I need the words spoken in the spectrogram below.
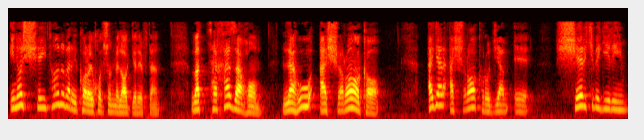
اینا شیطان برای کارهای خودشون ملاک گرفتن. و تخذهم لهو اشراکا. اگر اشراک رو جمع شرک بگیریم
